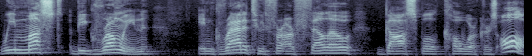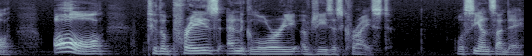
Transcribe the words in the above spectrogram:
we must be growing in gratitude for our fellow gospel co-workers, all all to the praise and glory of Jesus Christ. We'll see you on Sunday.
